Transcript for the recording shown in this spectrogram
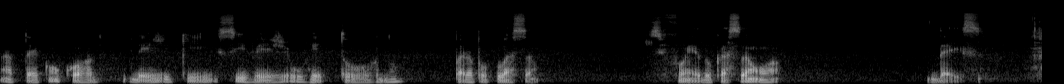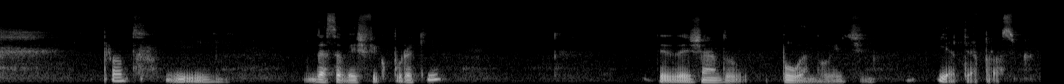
até concordo, desde que se veja o retorno para a população. Se for em educação, ó, 10. Pronto, e dessa vez fico por aqui, desejando boa noite e até a próxima.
